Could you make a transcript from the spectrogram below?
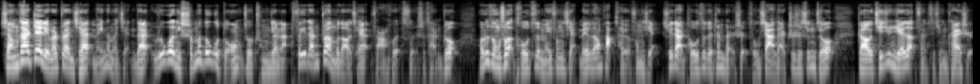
想在这里面赚钱没那么简单。如果你什么都不懂就冲进来，非但赚不到钱，反而会损失惨重。我们总说投资没风险，没文化才有风险。学点投资的真本事，从下载知识星球找齐俊杰的粉丝群开始。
